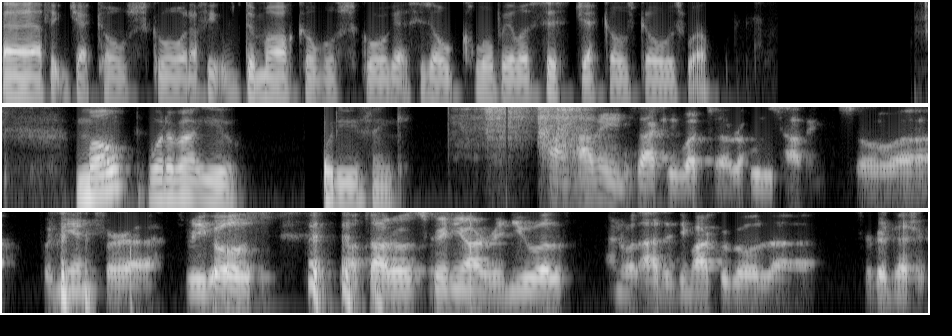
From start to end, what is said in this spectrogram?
uh, I think Dzeko scored. I think Dimarco will score against his old club. He'll assist Dzeko's goal as well. Mo, what about you? What do you think? Having exactly what uh, Rahul is having. So uh, put me in for uh, three goals, Lautaro, Skriniar, renewal, and we'll add a Dimarco goal uh, for good measure.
